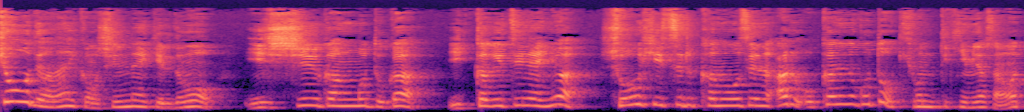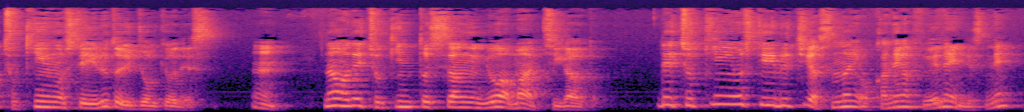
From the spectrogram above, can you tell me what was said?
今日ではないかもしれないけれども1週間後とか1ヶ月以内には消費する可能性のあるお金のことを基本的に皆さんは貯金をしているという状況です。うん。なので貯金と資産運用はまあ違うと。で貯金をしているうちはそんなにお金が増えないんですね。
